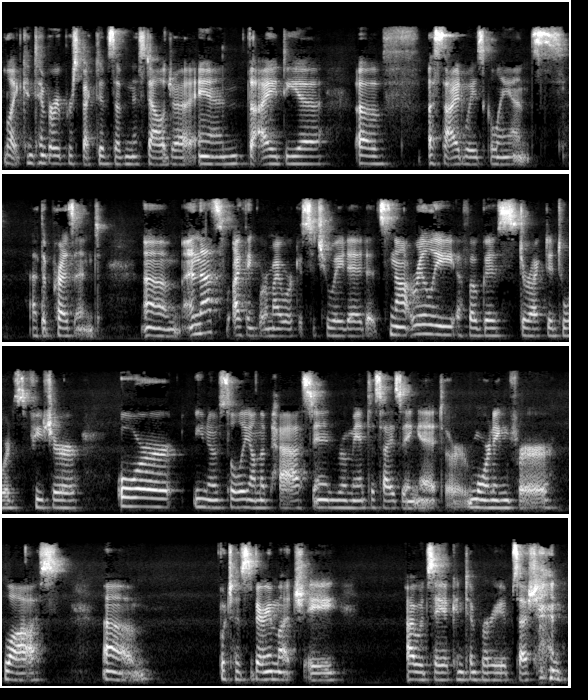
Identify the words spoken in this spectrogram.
like contemporary perspectives of nostalgia and the idea of a sideways glance at the present. Um, and that's, I think, where my work is situated. It's not really a focus directed towards future or you know, solely on the past and romanticizing it or mourning for loss, um, which is very much a, I would say, a contemporary obsession.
